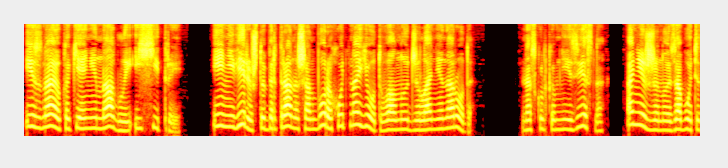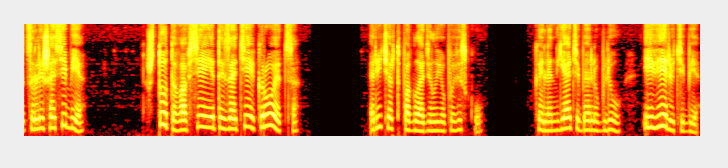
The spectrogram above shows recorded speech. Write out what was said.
и знаю, какие они наглые и хитрые. И не верю, что Бертрана Шанбора хоть на йоту волнует желание народа. Насколько мне известно, они с женой заботятся лишь о себе. Что-то во всей этой затее кроется. Ричард погладил ее по виску. «Кэлен, я тебя люблю и верю тебе.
